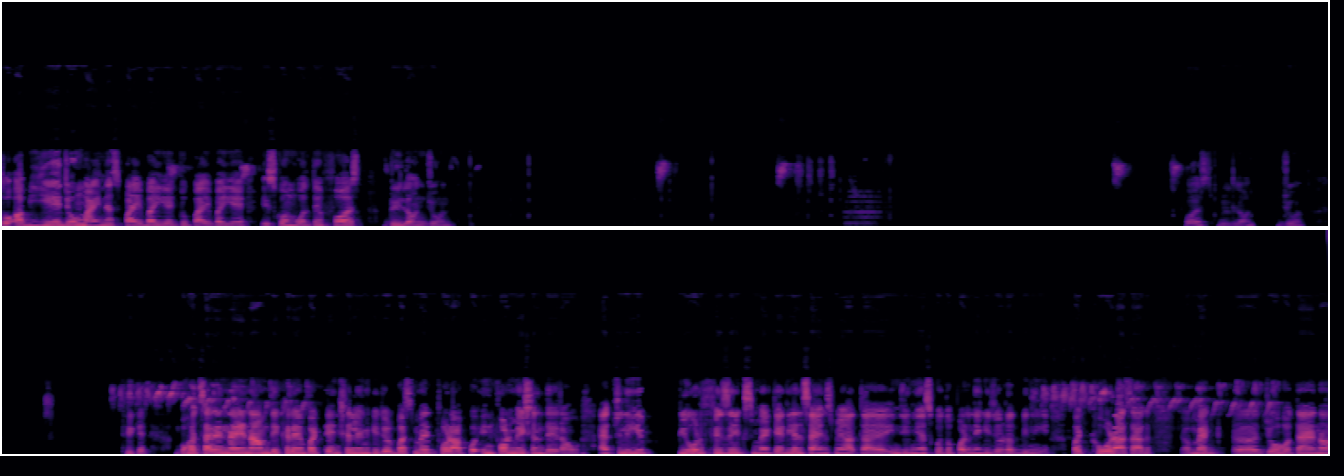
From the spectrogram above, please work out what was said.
तो अब ये जो minus pi by a two pi by a इसको हम बोलते हैं first Brillouin zone first Brillouin zone ठीक है? बहुत सारे नए नाम दिख रहे हैं बट टेंशन लेने की ज़रूरत, बस मैं थोड़ा आपको इन्फॉर्मेशन दे रहा हूँ। एक्चुअली ये प्योर फिजिक्स मटेरियल साइंस में आता है इंजीनियर्स को तो पढ़ने की ज़रूरत भी नहीं है। बट थोड़ा सा मैं जो होता है ना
